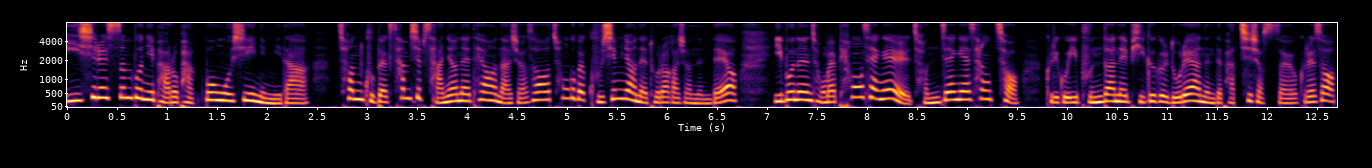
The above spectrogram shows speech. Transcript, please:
이 시를 쓴 분이 바로 박봉호 시인입니다. 1934년에 태어나셔서 1990년에 돌아가셨는데요. 이분은 정말 평생을 전쟁의 상처, 그리고 이 분단의 비극을 노래하는 데 바치셨어요. 그래서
